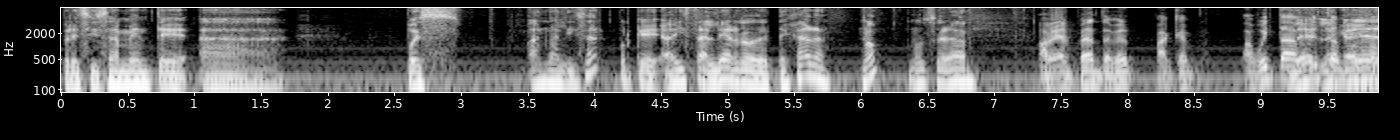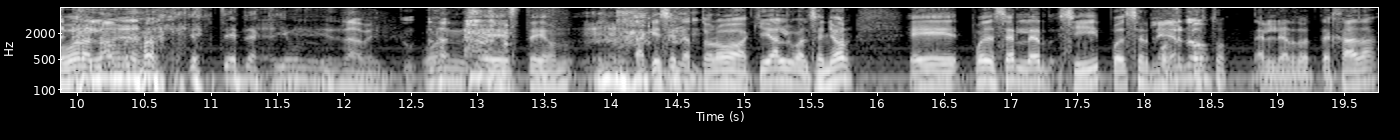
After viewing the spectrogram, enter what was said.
precisamente a, pues, analizar, porque ahí está Lerdo de Tejada, ¿no? No será... A ver, espérate, a ver, para que... Agüita, agüita, por favor, al hombre, que tiene aquí un, un, este, un, aquí se le atoró aquí algo al señor. Eh, puede ser Lerdo, sí, puede ser por supuesto el Lerdo de Tejada,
